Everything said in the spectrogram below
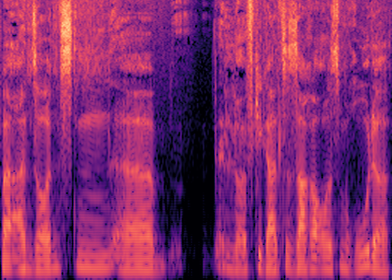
weil ansonsten äh, läuft die ganze Sache aus dem Ruder.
